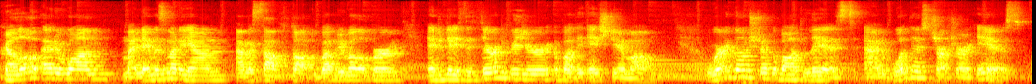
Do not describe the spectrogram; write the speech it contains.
Hello everyone, my name is Marian, I'm a self-taught web developer and today is the third video about the HTML. We're going to talk about lists and what their structure is.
